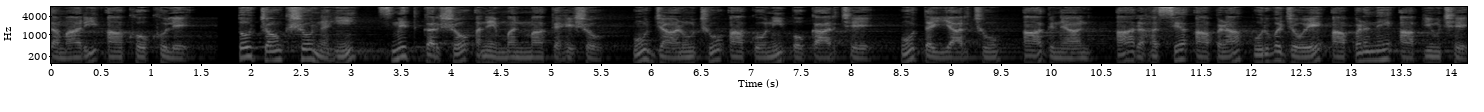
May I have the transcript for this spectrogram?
તમારી આંખો ખુલે, તો ચોંકશો નહીં, સ્મિત કરશો અને મનમાં કહેશો, હું જાણું છું આ કોની પોકાર છે, હું તૈયાર છું, આ જ્ઞાન, આ રહસ્ય આપણા પૂર્વજોએ આપણને આપ્યું છે,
